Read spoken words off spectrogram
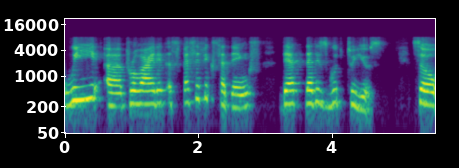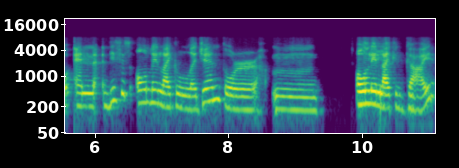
we uh, provided a specific settings that that is good to use. So and this is only like a legend or um, only like a guide.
